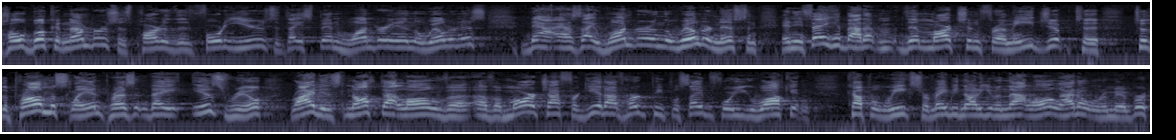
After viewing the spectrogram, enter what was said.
whole book of Numbers as part of the 40 years that they spend wandering in the wilderness. Now, as they wander in the wilderness, and, and you think about it, them marching from Egypt to, to the promised land, present day Israel, right, is not that long of a, of a march. I forget, I've heard people say before you walk it in a couple weeks, or maybe not even that long, I don't remember.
